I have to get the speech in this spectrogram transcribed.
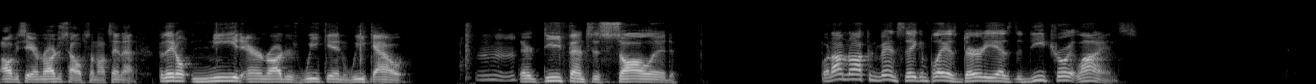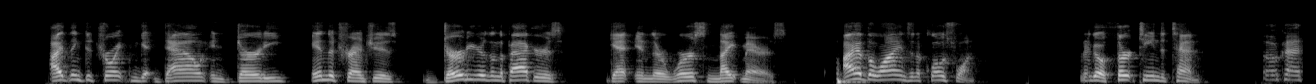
obviously, Aaron Rodgers helps. I'm not saying that, but they don't need Aaron Rodgers week in, week out. hmm Their defense is solid. But I'm not convinced they can play as dirty as the Detroit Lions. I think Detroit can get down and dirty in the trenches, dirtier than the Packers get in their worst nightmares. I have the Lions in a close one. I'm going to go 13 to 10. Okay.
